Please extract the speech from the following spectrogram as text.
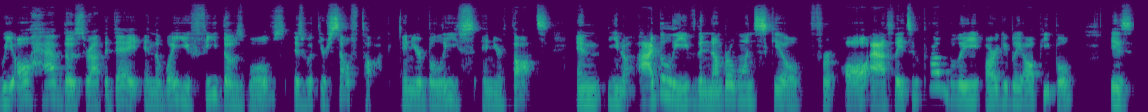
we all have those throughout the day. And the way you feed those wolves is with your self talk and your beliefs and your thoughts. And, you know, I believe the number one skill for all athletes and probably arguably all people is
